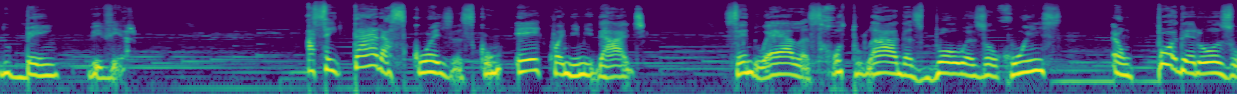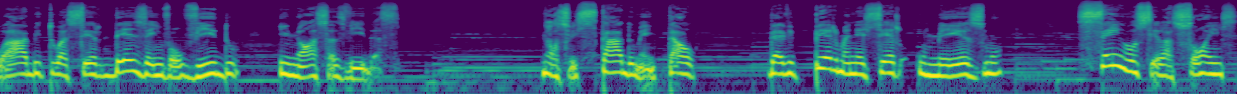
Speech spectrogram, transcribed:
do bem viver. Aceitar as coisas com equanimidade, sendo elas rotuladas boas ou ruins, é um poderoso hábito a ser desenvolvido em nossas vidas. Nosso estado mental deve permanecer o mesmo, sem oscilações,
